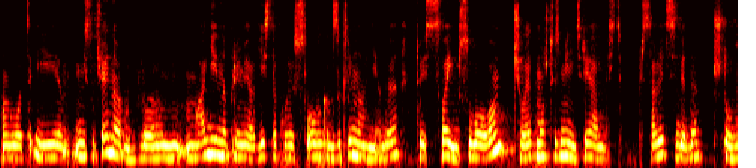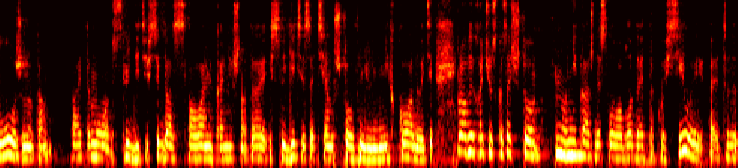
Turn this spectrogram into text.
Вот. И не случайно в магии, например, есть такое слово, как заклинание. Да? То есть своим словом человек может изменить реальность. Представляете себе, да, что вложено там. Поэтому следите всегда за словами, конечно, да, и следите за тем, что в них вкладываете. Правда, я хочу сказать, что ну, не каждое слово обладает такой силой. Это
